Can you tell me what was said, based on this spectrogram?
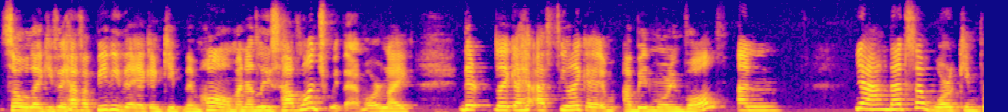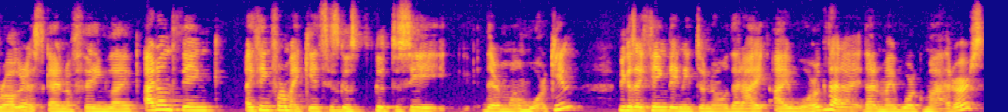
so like if they have a PD day, I can keep them home and at least have lunch with them, or like they're like I, I feel like I'm a bit more involved, and yeah, that's a work in progress kind of thing. Like I don't think I think for my kids it's good to see their mom working because I think they need to know that I I work, that I that my work matters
